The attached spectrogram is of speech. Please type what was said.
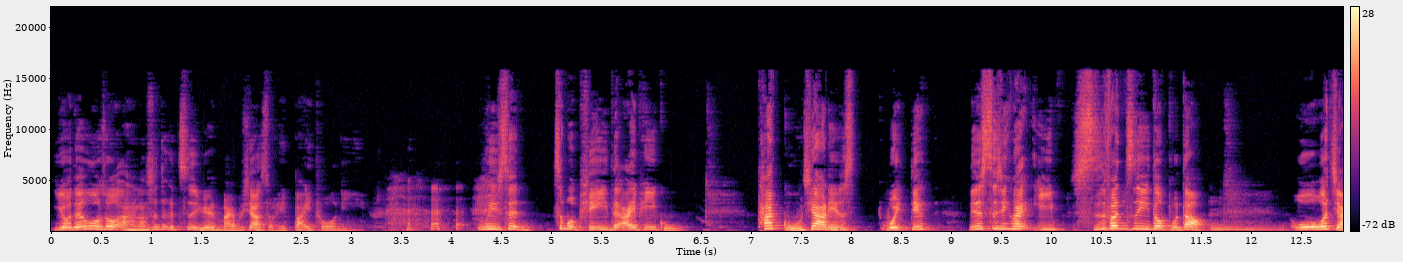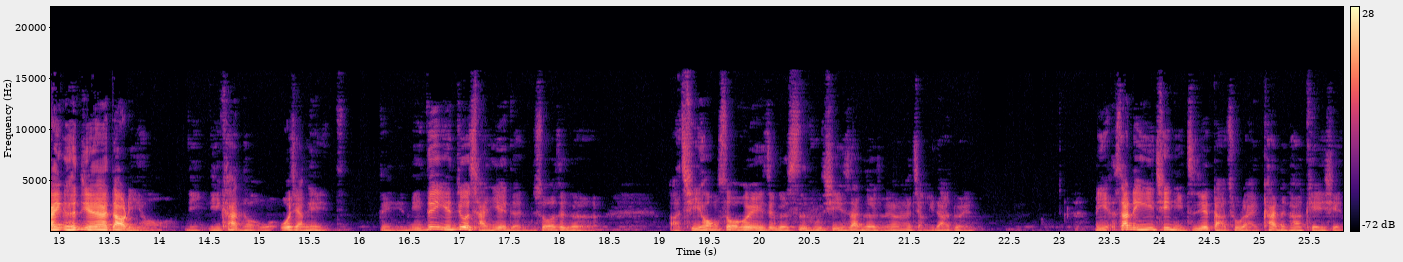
有的人问我说啊，老师那个智源买不下手，哎，拜托你，威盛这么便宜的 IP 股，它股价连我连连四千块一十分之一都不到。嗯，我我讲一个很简单的道理哦，你你看哦，我我讲给你，对你那研究产业的，你说这个啊，奇鋐受惠这个伺服器散热怎么样来讲一大堆，你三零一七你直接打出来看那个 K 线，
